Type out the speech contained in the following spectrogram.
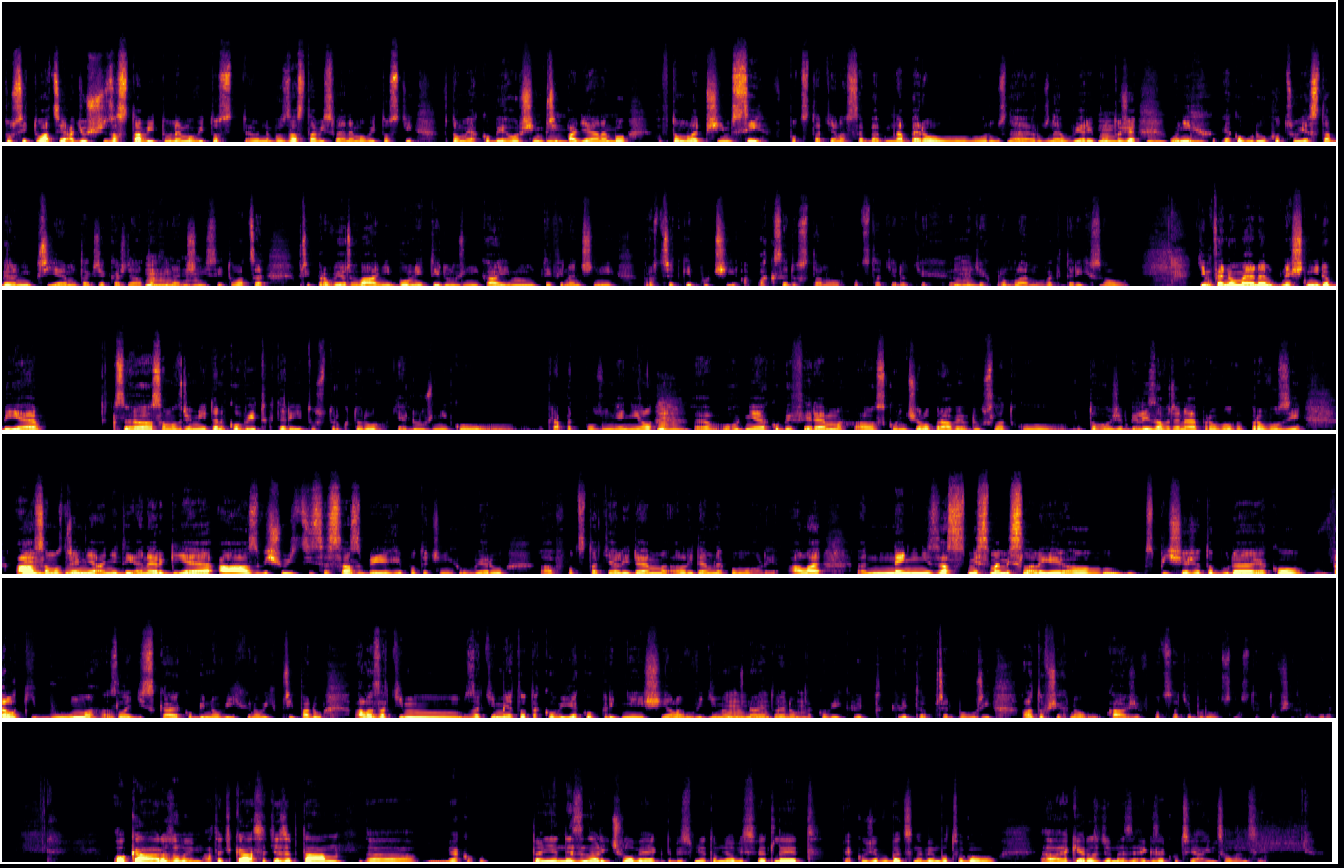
tu situaci, ať už zastaví tu nemovitost nebo zastaví své nemovitosti v tom jakoby horším hmm. případě, hmm. nebo v tom lepším si v podstatě na sebe naberou různé, různé úvěry, hmm. protože hmm. u nich jako u důchodců je stabilní příjem, takže že každá ta mm-hmm. finanční situace při prověřování bonity dlužníka jim ty finanční prostředky půjčí a pak se dostanou v podstatě do těch, mm-hmm. do těch problémů, ve kterých jsou. Tím fenoménem dnešní doby je samozřejmě ten covid, který tu strukturu těch dlužníků krapet pozměnil, uh-huh. hodně jakoby firem skončilo právě v důsledku toho, že byly zavřené provo- provozy a uh-huh. samozřejmě ani ty energie a zvyšující se sazby hypotečních úvěrů v podstatě lidem, lidem nepomohly. Ale není zas, my jsme mysleli spíše, že to bude jako velký boom z hlediska jakoby nových, nových případů, ale zatím zatím je to takový jako klidnější, ale uvidíme, mm, možná je to jenom mm, takový klid, klid před bouří, ale to všechno ukáže v podstatě budoucnost, jak to všechno bude. OK, rozumím. A teďka se tě zeptám, uh, jako úplně neznalý člověk, kdybys mě to měl vysvětlit, jakože vůbec nevím, o co go, uh, jaký je rozdíl mezi exekucí a insolvencí?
